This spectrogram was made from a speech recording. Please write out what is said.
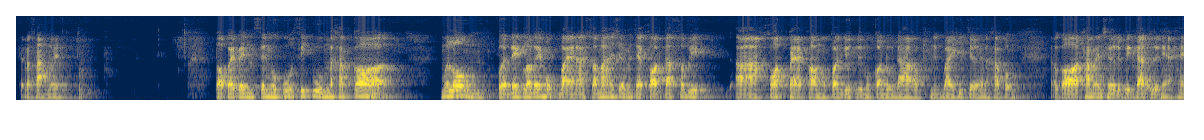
เสร็จมาสาเลย ต่อไปเป็นเซนโกคุซิกบูมนะครับ ก็เมื่อลงเปิดเด็กเราได้6ใบนะ สามารถเชิญมาจกคอร์สกัสสบลิตอ่าคอร์สแปดเผ่ามังกรยุทธหรือมังกรดวงดาวหนึ่งใบที่เจอนะครับผม แล้วก็ถ้ามันเชิญหรือเป็นการ์ดอื่นเนี่ยให้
